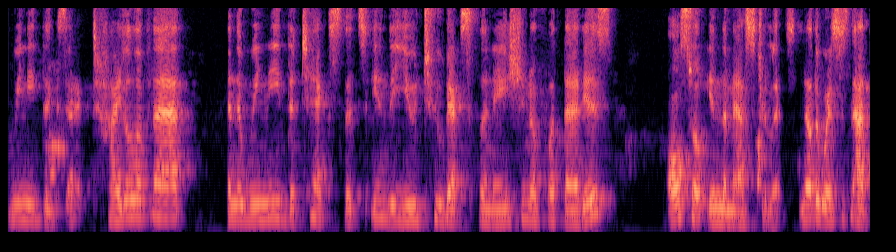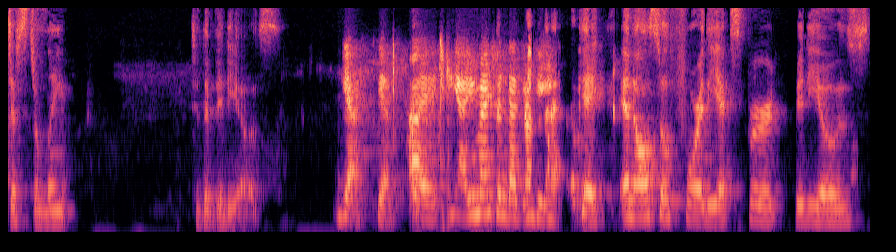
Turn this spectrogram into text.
we need the exact title of that, and then we need the text that's in the YouTube explanation of what that is, also in the master list. In other words, it's not just a link to the videos. Yes, yes, I, yeah, you mentioned that Okay, and also for the expert videos,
